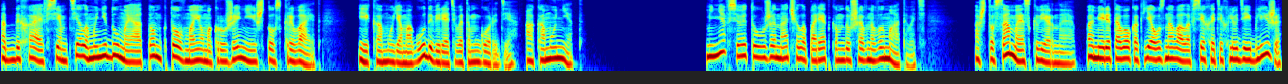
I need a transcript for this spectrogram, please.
отдыхая всем телом и не думая о том, кто в моем окружении и что скрывает — и кому я могу доверять в этом городе, а кому нет. Меня все это уже начало порядком душевно выматывать. А что самое скверное, по мере того, как я узнавала всех этих людей ближе,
